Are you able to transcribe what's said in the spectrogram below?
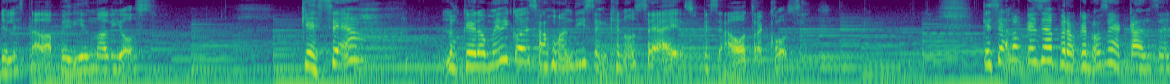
yo le estaba pidiendo a Dios que sea lo que los médicos de San Juan dicen, que no sea eso, que sea otra cosa. Que sea lo que sea, pero que no sea cáncer.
